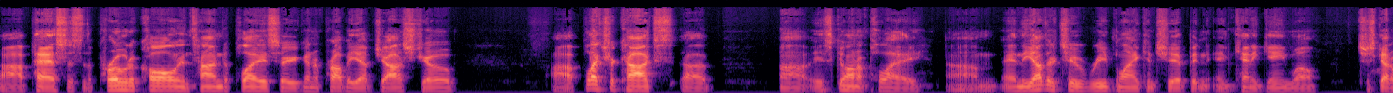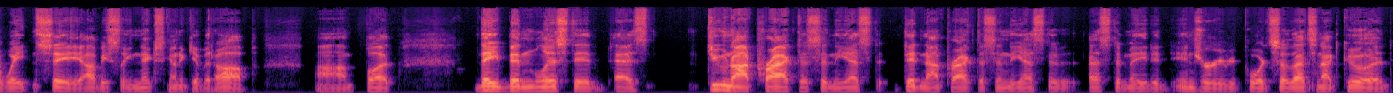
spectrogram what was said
uh, passes the protocol in time to play. So you're going to probably have Josh Jobe. Uh, Fletcher Cox uh, uh, is going to play. Um, and the other two, Reed Blankenship and, and Kenny Gainwell, just got to wait and see. Obviously, Nick's going to give it up. Um, but they've been listed as do not practice in the est- did not practice in the esti- estimated injury report. So that's not good.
